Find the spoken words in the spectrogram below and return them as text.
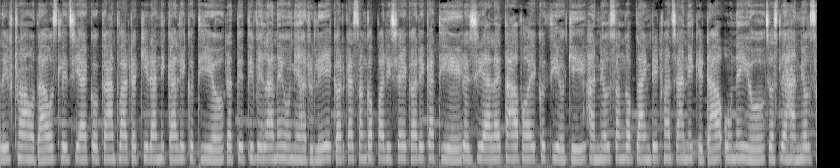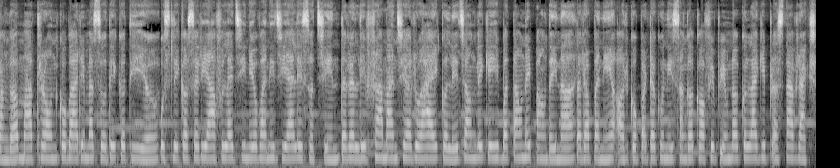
लिफ्टमा हुँदा उसले जियाको काँधबाट किरा निकालेको थियो र त्यति बेला नै उनीहरूले एकअर्कासँग परिचय गरेका थिए र जियालाई थाहा भएको थियो कि हान्योलसँग ब्लाइन्ड डेटमा जाने केटा ऊ नै हो जसले हान्योलसँग मात्र उनको बारेमा सोधेको थियो। उसले कसरी आफूलाई चिन्यो भने जियाले सोध्छिन् तर लिफ्टमा मान्छेहरू आएकोले जङले केही बताउनै पाउँदैन तर पनि अर्को पटक उनीसँग कफी पिउनको लागि प्रस्ताव राख्छ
